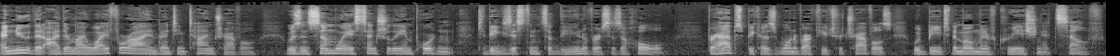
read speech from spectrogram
and knew that either my wife or I inventing time travel was in some way centrally important to the existence of the universe as a whole, perhaps because one of our future travels would be to the moment of creation itself,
